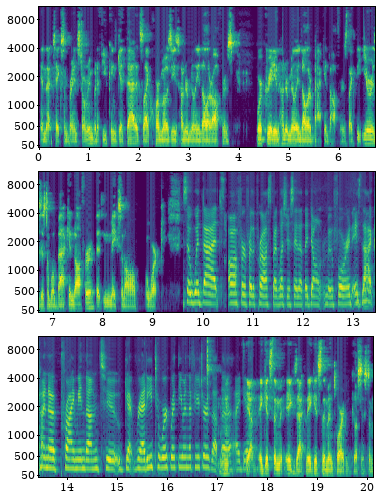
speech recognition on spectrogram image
And that takes some brainstorming. But if you can get that, it's like Hormozi's $100 million offers we're creating $100 million backend offers, like the irresistible backend offer that makes it all work. So, with that offer for the prospect, let's just say that they don't move forward, is that kind of priming them to get ready to work with you in the future? Is that the mm-hmm. idea? Yeah, it gets them exactly. It gets them into our ecosystem.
